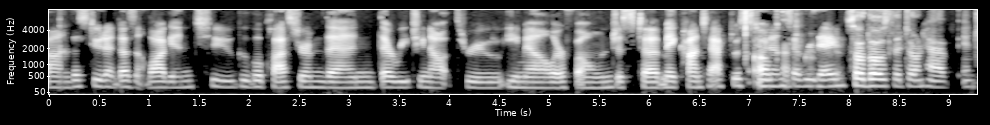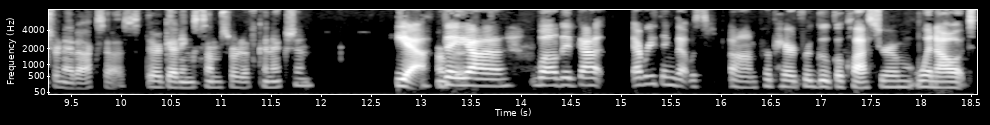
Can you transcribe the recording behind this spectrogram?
um, the student doesn't log into Google Classroom, then they're reaching out through email or phone just to make contact with students Okay. every day. So, those that don't have internet access, they're getting some sort of connection. Yeah, Okay. they uh well they've got everything that was um, prepared for Google Classroom went out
